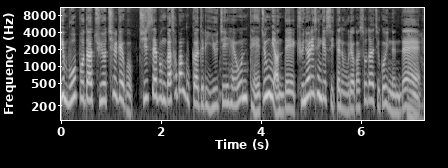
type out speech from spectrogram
이게 무엇보다 주요 7개국 G7과 서방 국가들이 유지해온 대중 연대에 균열이 생길 수 있다는 우려가 쏟아지고 있는데 음.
